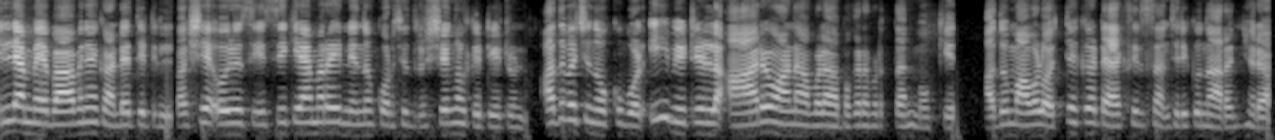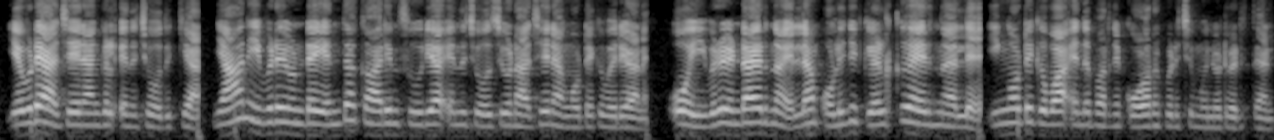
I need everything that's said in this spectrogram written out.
ഇല്ലമ്മേ ബാബനെ കണ്ടെത്തിയിട്ടില്ല. പക്ഷേ ഒരു സി സി ക്യാമറയിൽ നിന്നും കുറച്ച് ദൃശ്യങ്ങൾ കിട്ടിയിട്ടുണ്ട്. അത് വെച്ച് നോക്കുമ്പോൾ ഈ വീട്ടിലുള്ള ആരോ ആണ് അവളെ അപകടപ്പെടുത്താൻ നോക്കിയത്. അതും അവൾ ഒറ്റയ്ക്ക് ടാക്സിയിൽ സഞ്ചരിക്കുന്ന അറിഞ്ഞൊരാ എവിടെ അജയനാങ്കിൾ എന്ന് ചോദിക്കാൻ ഞാൻ ഇവിടെയുണ്ട്. എന്താ കാര്യം സൂര്യ? എന്ന് ചോദിച്ചുകൊണ്ട് അജയൻ അങ്ങോട്ടേക്ക് വരികയാണ്. ഓ ഇവിടെ ഉണ്ടായിരുന്നോ. എല്ലാം ഒളിഞ്ഞു കേൾക്കുകയായിരുന്നു അല്ലേ? ഇങ്ങോട്ടേക്ക് വാ എന്ന് പറഞ്ഞ് കോളർ പിടിച്ച് മുന്നോട്ട് വരുത്താണ്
